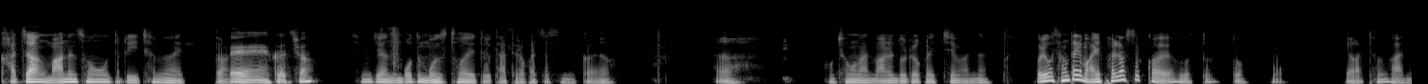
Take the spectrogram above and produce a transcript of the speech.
가장 많은 성우들이 참여했던 네, 그렇죠. 심지어는 모든 몬스터에도 다 들어갔었으니까요. 아, 엄청난 많은 노력을 했지만은 그리고 상당히 많이 팔렸을 거예요. 그것도 또 뭐, 여하튼 간에.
